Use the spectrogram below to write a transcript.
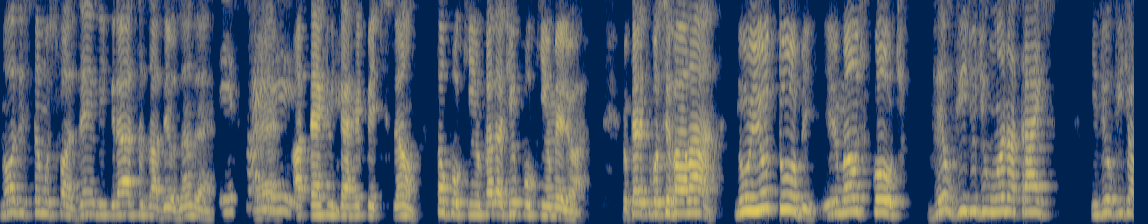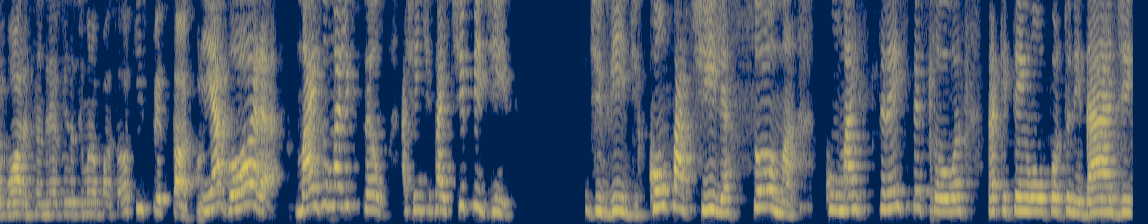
nós estamos fazendo e graças a Deus, né, André? Isso É, aí. a técnica é a repetição. Tá um pouquinho, cada dia um pouquinho melhor. Eu quero que você vá lá no YouTube, Irmãos Coach, vê o vídeo de um ano atrás e vê o vídeo agora que a André fez a semana passada. Olha que espetáculo. E agora, mais uma lição. A gente vai te pedir. Divide, compartilha, soma com mais três pessoas para que tenham a oportunidade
